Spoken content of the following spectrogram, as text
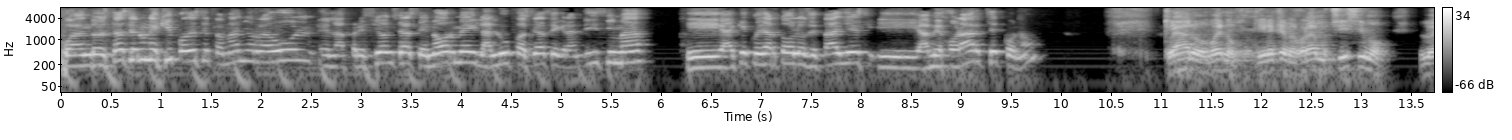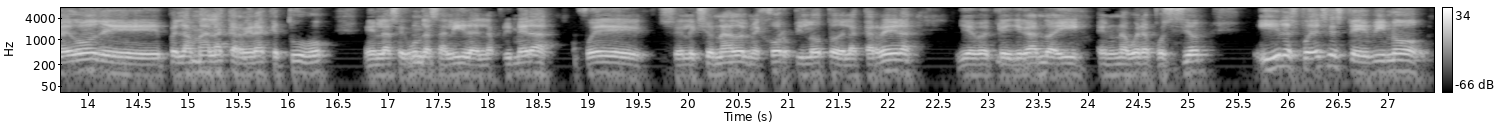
Cuando estás en un equipo de este tamaño, Raúl, eh, la presión se hace enorme y la lupa se hace grandísima y hay que cuidar todos los detalles y a mejorar, Checo, ¿no? Claro, bueno, tiene que mejorar muchísimo luego de pues, la mala carrera que tuvo en la segunda salida. En la primera fue seleccionado el mejor piloto de la carrera, que llegando ahí en una buena posición. Y después este, vino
